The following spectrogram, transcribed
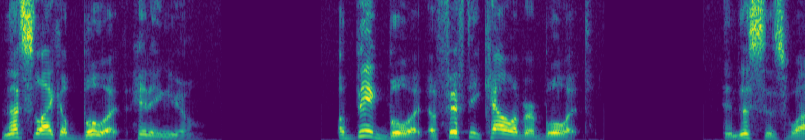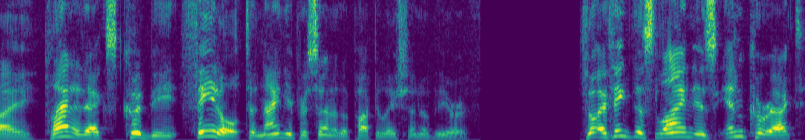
And that's like a bullet hitting you. A big bullet, a 50 caliber bullet. And this is why Planet X could be fatal to 90% of the population of the Earth. So I think this line is incorrect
